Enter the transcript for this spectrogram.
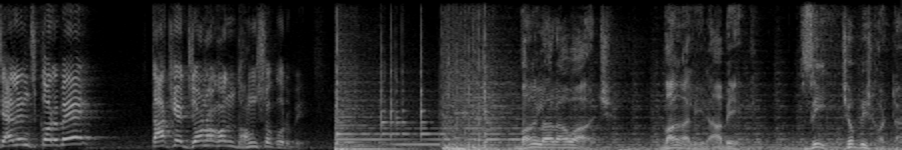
চ্যালেঞ্জ করবে, তাকে জনগণ ধ্বংস করবে। বাংলার আওয়াজ, বাঙালির আবেগ। জি, চব্বিশ ঘণ্টা।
